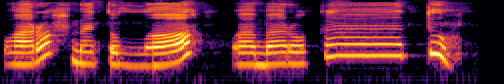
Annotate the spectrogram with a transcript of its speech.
warahmatullahi wabarakatuh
